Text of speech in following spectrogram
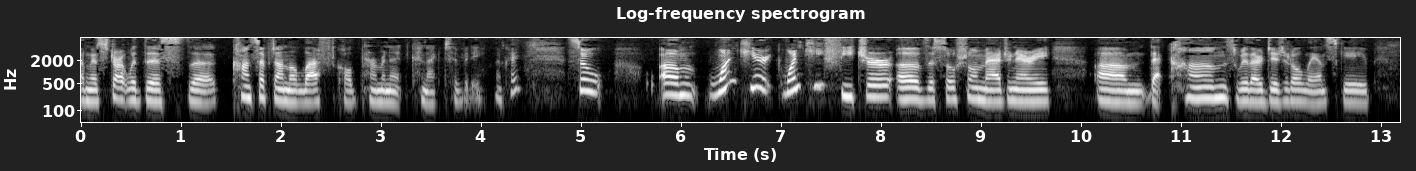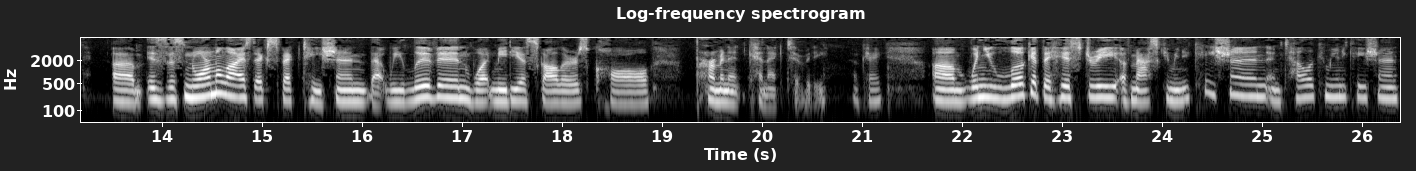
I'm going to start with this, the concept on the left called permanent connectivity. Okay. So, um, one key, one key feature of the social imaginary, um, that comes with our digital landscape um, is this normalized expectation that we live in what media scholars call permanent connectivity. Okay. Um, when you look at the history of mass communication and telecommunication,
